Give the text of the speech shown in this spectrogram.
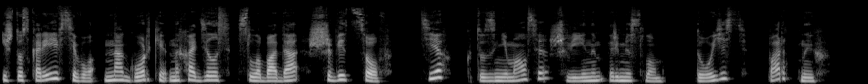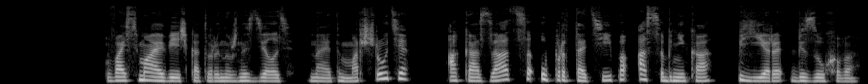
и что, скорее всего, на горке находилась слобода швецов, тех, кто занимался швейным ремеслом, то есть портных. Восьмая вещь, которую нужно сделать на этом маршруте — оказаться у прототипа особняка Пьера Безухова.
